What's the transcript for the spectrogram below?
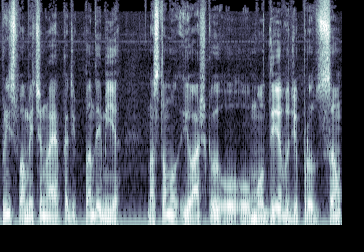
principalmente na época de pandemia. Nós estamos, eu acho que o, o modelo de produção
